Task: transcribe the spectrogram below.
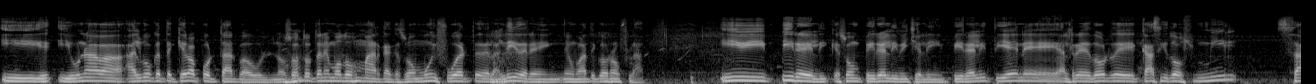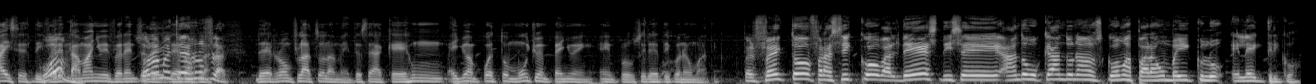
Y, y una algo que te quiero aportar, Paul. Nosotros tenemos dos marcas que son muy fuertes de las líderes en neumáticos Ronflat. Y Pirelli, que son Pirelli y Michelin. Pirelli tiene alrededor de casi 2.000 sizes, diferentes ¿Cómo? tamaños diferentes. ¿Solamente de Ron Flat? De Ron Flat solamente. O sea que es un, ellos han puesto mucho empeño en, en producir ese tipo de neumáticos. Perfecto. Francisco Valdés dice, ando buscando unas gomas para un vehículo eléctrico.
